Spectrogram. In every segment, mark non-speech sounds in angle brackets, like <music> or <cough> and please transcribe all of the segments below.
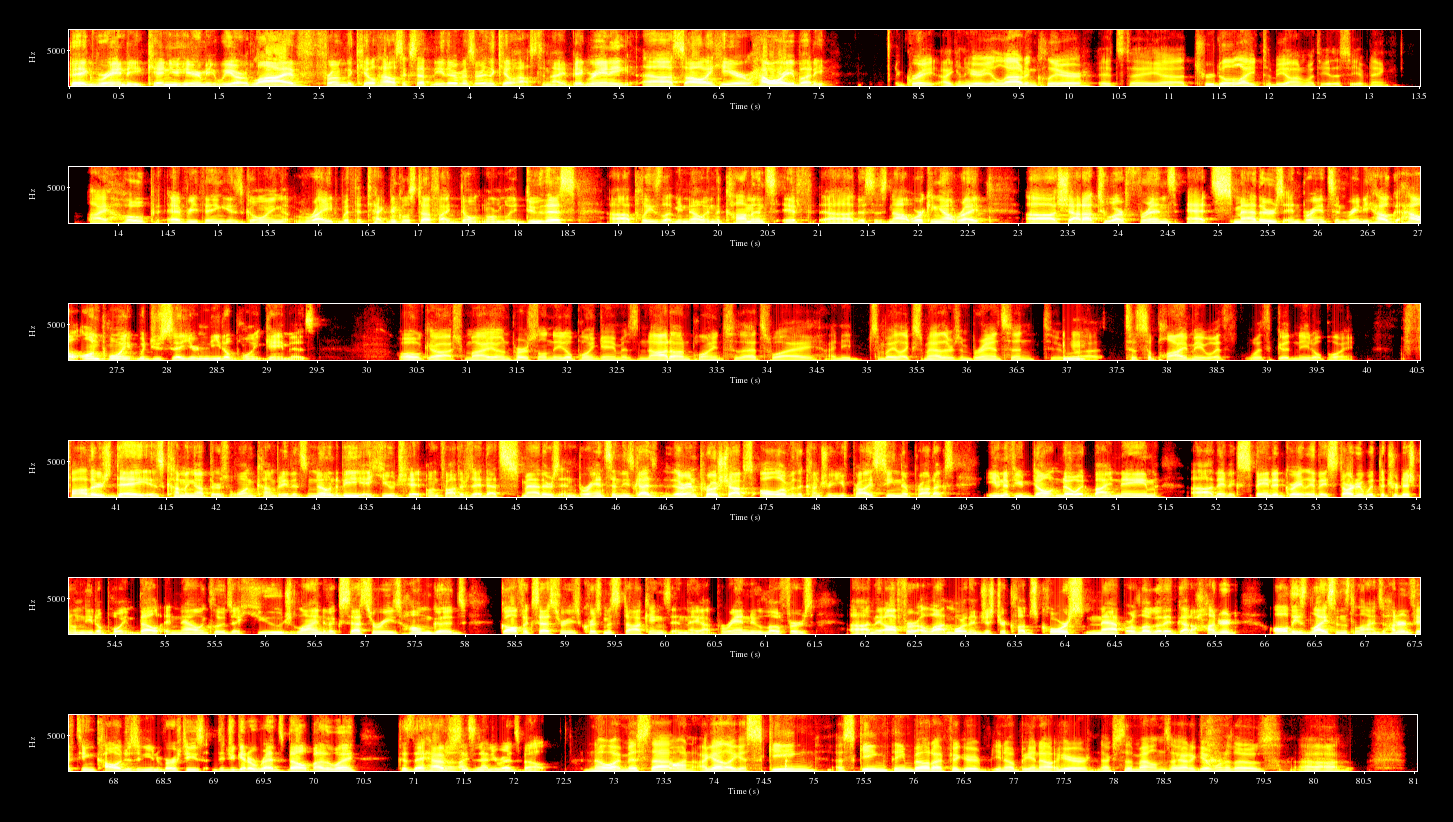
Big Randy, can you hear me? We are live from the Kill House, except neither of us are in the Kill House tonight. Big Randy, uh, Soly here. How are you, buddy? Great. I can hear you loud and clear. It's a uh, true delight to be on with you this evening. I hope everything is going right with the technical stuff. I don't normally do this. Uh, please let me know in the comments if uh, this is not working out right. Uh, shout out to our friends at Smathers and Branson. Randy, how how on point would you say your needlepoint game is? Oh gosh, my own personal needlepoint game is not on point, so that's why I need somebody like Smathers and Branson to Mhm. uh, to supply me with with good needlepoint. Father's Day is coming up. There's one company that's known to be a huge hit on Father's Day. That's Smathers and Branson. These guys, they're in pro shops all over the country. You've probably seen their products, even if you don't know it by name. Uh, they've expanded greatly. They started with the traditional needlepoint belt and now includes a huge line of accessories, home goods, golf accessories, Christmas stockings, and they got brand new loafers. Uh, and they offer a lot more than just your club's course, map, or logo. They've got 100 all these licensed lines, 115 colleges and universities. Did you get a Reds belt, by the way? Because they have No, Cincinnati Reds belt. No, I missed that one. I got like a skiing a skiing theme belt. I figured, you know, being out here next to the mountains, I got to get one of those. Uh,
